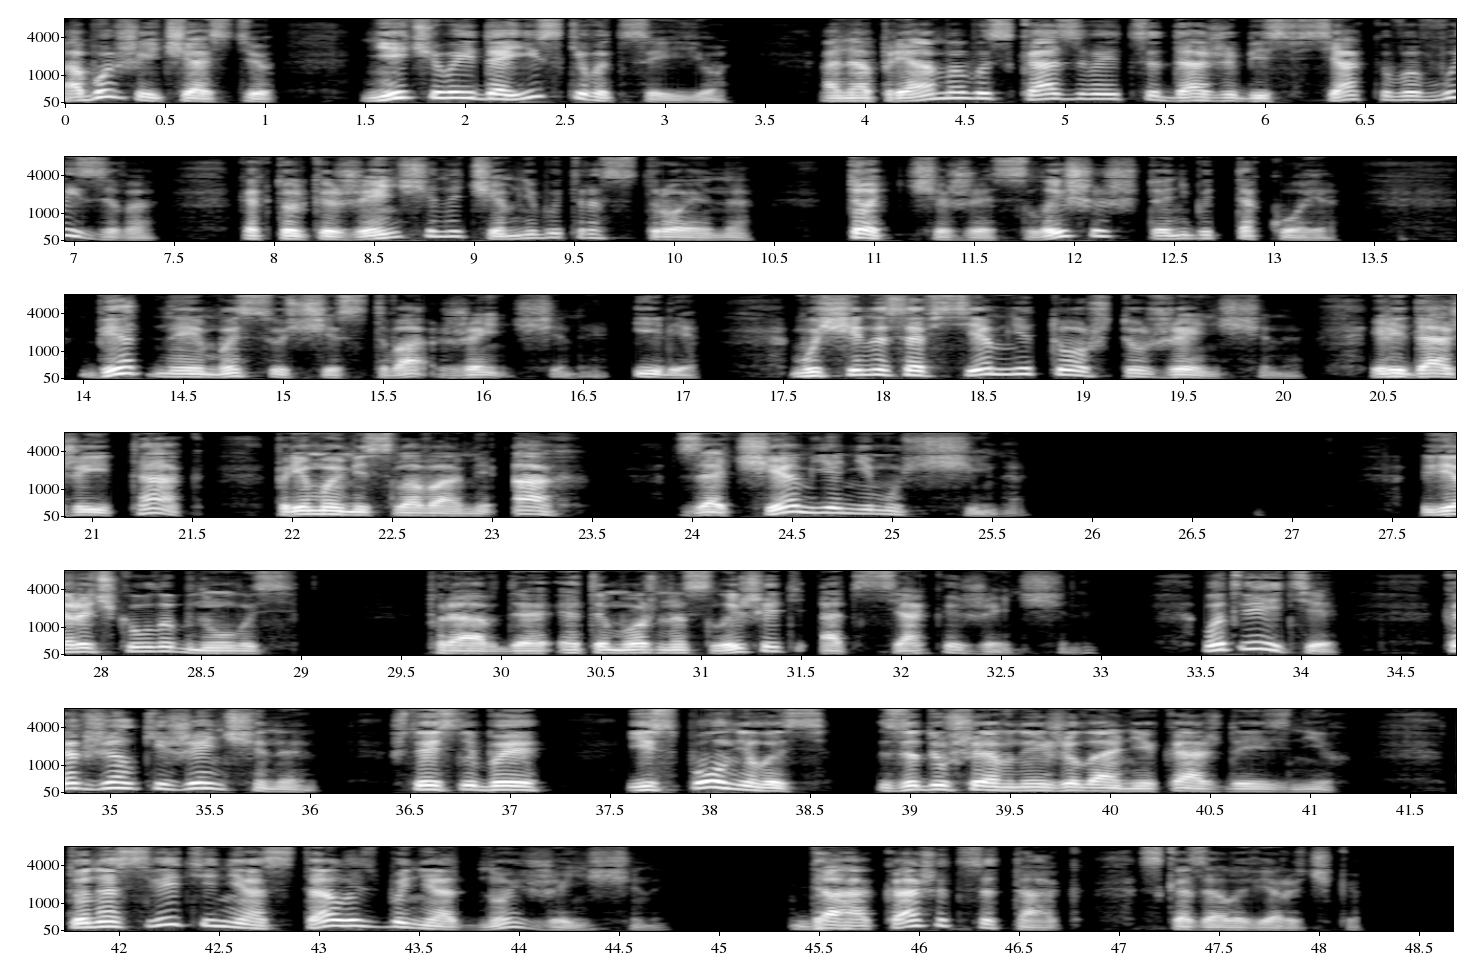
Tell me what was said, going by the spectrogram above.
а большей частью нечего и доискиваться ее. Она прямо высказывается даже без всякого вызова, как только женщина чем-нибудь расстроена. Тотчас же слышишь что-нибудь такое. Бедные мы существа женщины. Или мужчина совсем не то, что женщина. Или даже и так, прямыми словами, ах, зачем я не мужчина? Верочка улыбнулась. Правда, это можно слышать от всякой женщины. Вот видите, как жалки женщины, что если бы исполнилось задушевное желание каждой из них, то на свете не осталось бы ни одной женщины. — Да, кажется так, — сказала Верочка.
